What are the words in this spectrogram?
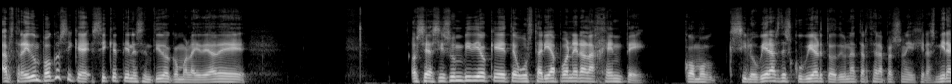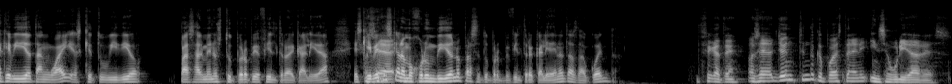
abstraído un poco, sí que, sí que tiene sentido como la idea de... O sea, si es un vídeo que te gustaría poner a la gente como si lo hubieras descubierto de una tercera persona y dijeras, mira qué vídeo tan guay, es que tu vídeo pasa al menos tu propio filtro de calidad. Es que O hay veces sea- que a lo mejor un vídeo no pasa tu propio filtro de calidad y no te has dado cuenta. Fíjate, o sea, yo entiendo que puedes tener inseguridades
